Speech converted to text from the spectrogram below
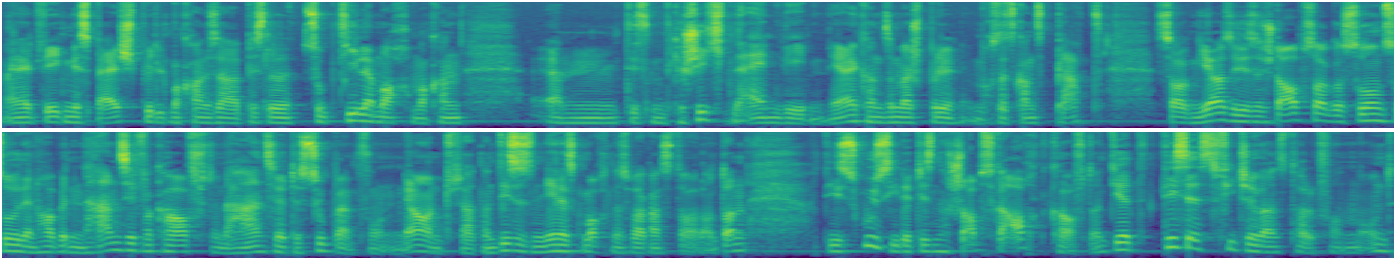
meinetwegen das Beispiel, man kann es auch ein bisschen subtiler machen, man kann ähm, das mit Geschichten einweben. Ja, ich kann zum Beispiel, ich mache das jetzt ganz platt, sagen, ja, also dieser Staubsauger so und so, den habe ich den Hansi verkauft und der Hansi hat das super empfunden. Ja, und hat dann dieses und jenes gemacht und das war ganz toll. Und dann die Susi, die hat diesen Staubsauger auch gekauft und die hat dieses Feature ganz toll gefunden. Und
